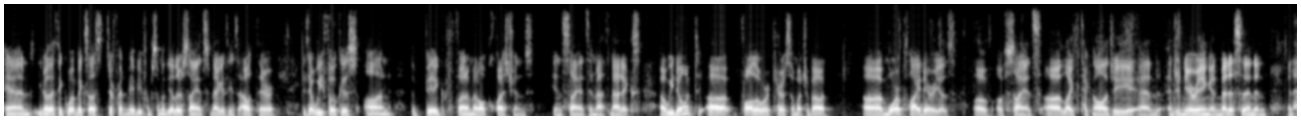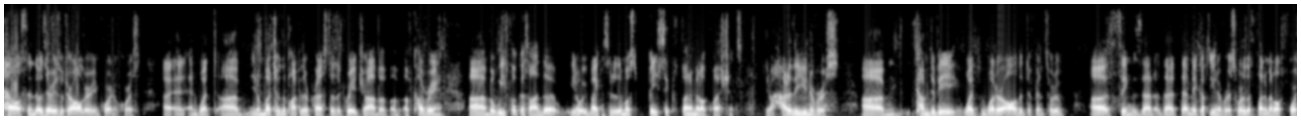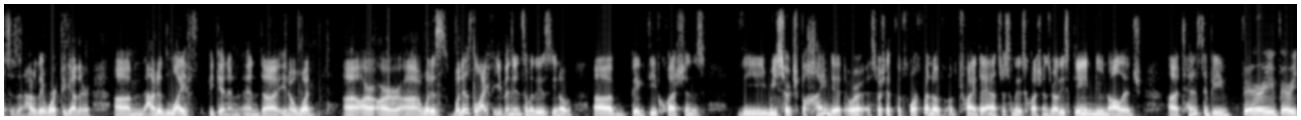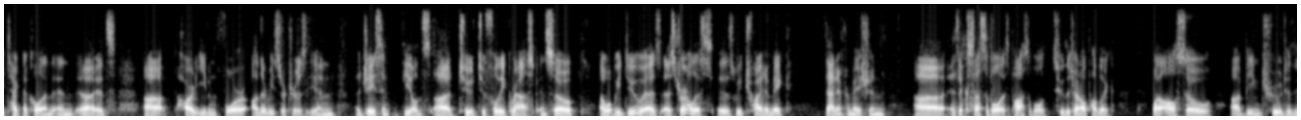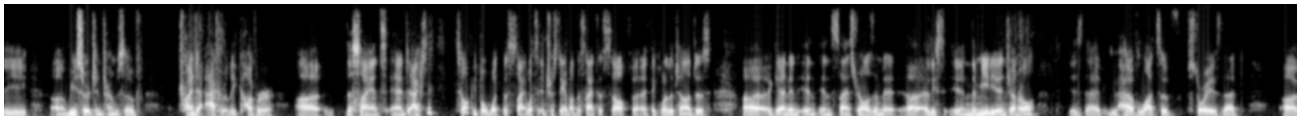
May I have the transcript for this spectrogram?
And you know, I think what makes us different maybe from some of the other science magazines out there is that we focus on the big fundamental questions in science and mathematics. Uh, we don't uh, follow or care so much about uh, more applied areas of, of science, uh, like technology and engineering and medicine and, and health, and those areas, which are all very important, of course, uh, and, and what uh, you know much of the popular press does a great job of, of, of covering. But we focus on the you know we might consider the most basic fundamental questions. You know, how did the universe um, come to be? What what are all the different sort of uh, things that, that that make up the universe? What are the fundamental forces, and how do they work together? Um, how did life begin, and and uh, you know what uh, are, are uh, what is what is life even in some of these you know uh, big deep questions the research behind it or especially at the forefront of, of trying to answer some of these questions or at least gain new knowledge uh, tends to be very very technical and, and uh, it's uh, hard even for other researchers in adjacent fields to, to fully grasp. And so what we do as, as journalists is we try to make that information uh, as accessible as possible to the general public, while also uh, being true to the uh, research in terms of trying to accurately cover uh, the science and to actually tell people what the science, what's interesting about the science itself. Uh, I think one of the challenges, uh, again, in, in, in, science journalism, at least in the media in general, is that you have lots of stories that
